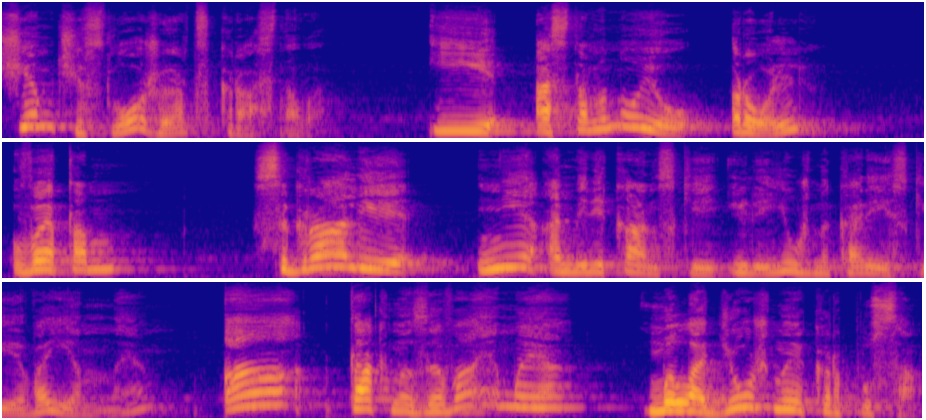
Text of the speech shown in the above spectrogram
чем число жертв красного. И основную роль в этом сыграли не американские или южнокорейские военные, а так называемые молодежные корпуса.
